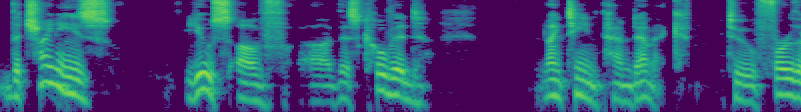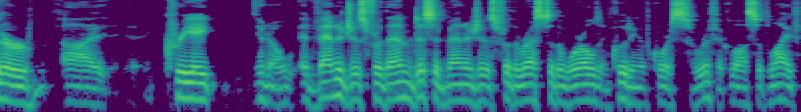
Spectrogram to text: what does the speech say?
the Chinese use of uh, this COVID 19 pandemic to further uh, create you know advantages for them disadvantages for the rest of the world including of course horrific loss of life.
